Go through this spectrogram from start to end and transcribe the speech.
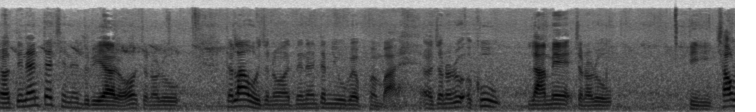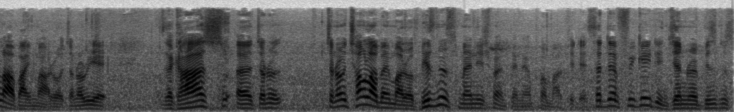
တော့တင်တန်းတက်ချင်တဲ့သူတွေကတော့ကျွန်တော်တို့တစ်လောက်ကိုကျွန်တော်ကတင်တန်းတစ်မျိုးပဲဖွင့်ပါတယ်အဲ့တော့ကျွန်တော်တို့အခုလာမဲ့ကျွန်တော်တို့ဒီ6လပိုင်းမှာတော့ကျွန်တော်တို့ရဲ့စကားဆွအဲကျွန်တော် ကျွန်တော်6လပိုင်းမှာတော့ business management တင်တန်းဖွင့်မှာဖြစ်တယ် certificate in general business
